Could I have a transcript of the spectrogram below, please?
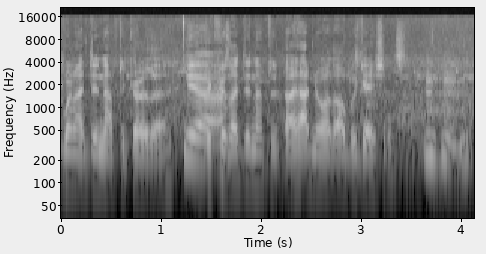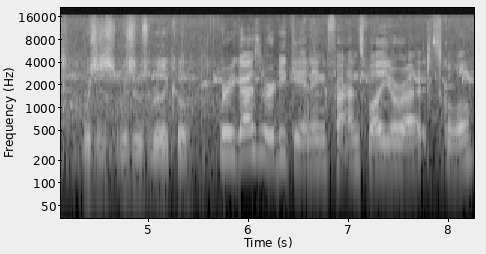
when I didn't have to go there. Yeah. Because I didn't have to. I had no other obligations. Mm-hmm. Which is which was really cool. Were you guys already gaining fans while you were at school?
